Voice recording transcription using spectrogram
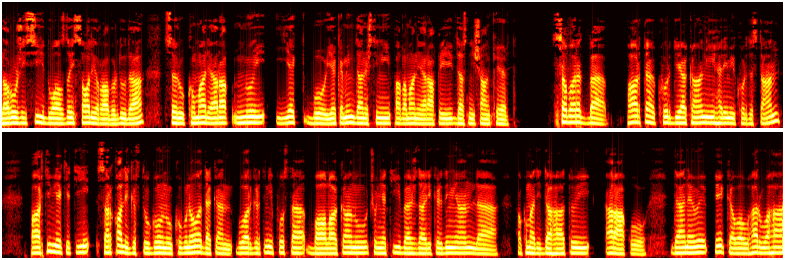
لە ڕۆژی سی دوازدەی ساڵی ڕابردوودا سەرو کۆماری عراق نوێی یەک بۆ یەکەمین دانیشتنی پارلەمانی عراقی دەستنیشان کرد. سەبارەت بە پارتە کوردییەکانی هەرێمی کوردستان، پارتی و یەکێتی سەرقاڵی گفتوگۆن و کوبوونەوە دەکەن بۆ وەرگرتنی پۆستە باڵاکان و چۆنیەتی بەشداریکردنیان لە حکوومەتی داهاتووی عێراق و دانەوێ پێکەوە و هەروەها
